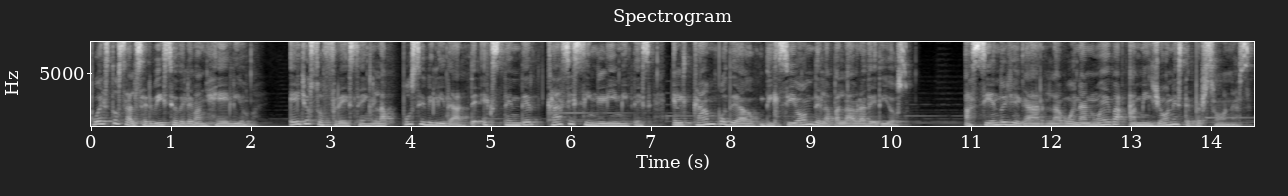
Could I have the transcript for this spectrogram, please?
Puestos al servicio del Evangelio, ellos ofrecen la posibilidad de extender casi sin límites el campo de audición de la palabra de Dios, haciendo llegar la buena nueva a millones de personas.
